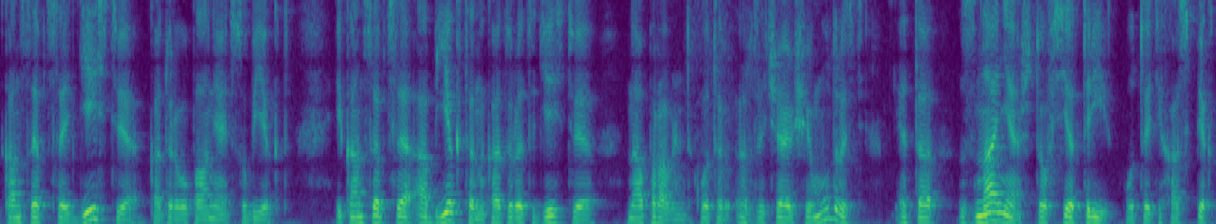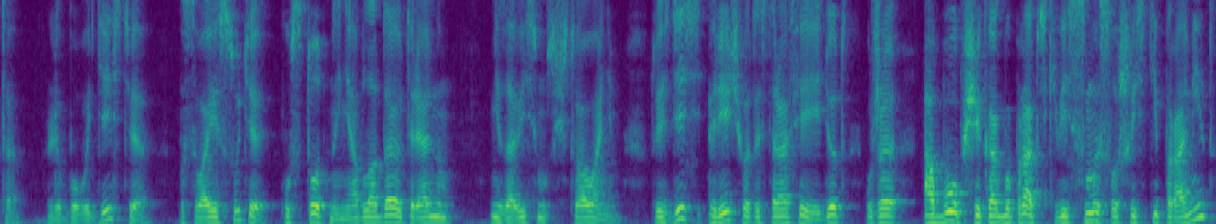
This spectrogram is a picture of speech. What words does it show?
концепция действия, которое выполняет субъект, и концепция объекта, на который это действие – направлен. Так вот, различающая мудрость – это знание, что все три вот этих аспекта любого действия по своей сути пустотны, не обладают реальным независимым существованием. То есть здесь речь в этой строфе идет уже об общей как бы практике. Весь смысл шести пирамид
